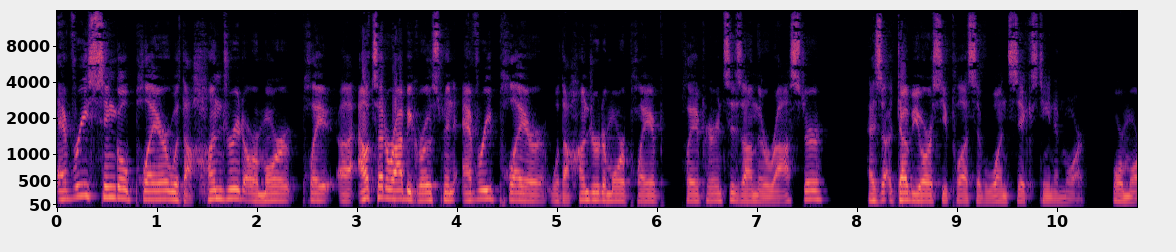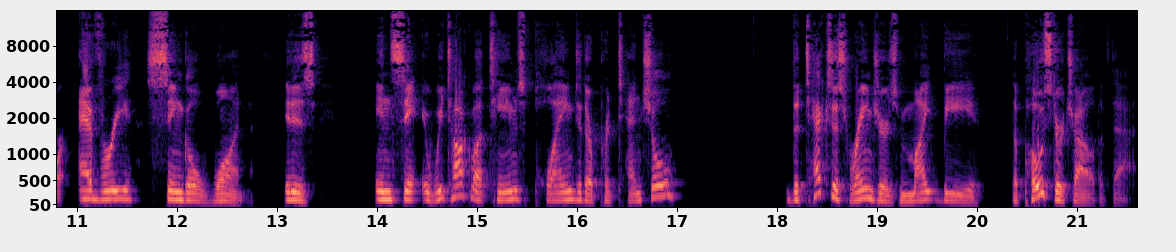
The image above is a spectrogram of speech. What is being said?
every single player with a hundred or more play uh, outside of Robbie Grossman, every player with a hundred or more play play appearances on their roster has a WRC plus of 116 and more or more. Every single one. It is insane. We talk about teams playing to their potential. The Texas Rangers might be the poster child of that.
